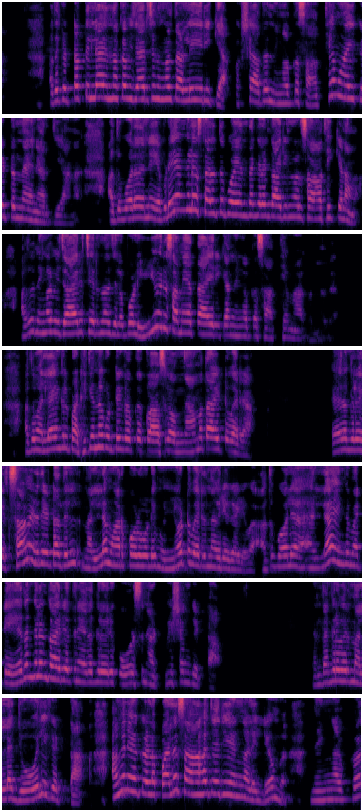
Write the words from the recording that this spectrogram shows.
അത് കിട്ടത്തില്ല എന്നൊക്കെ വിചാരിച്ച് നിങ്ങൾ തള്ളിയിരിക്കാം പക്ഷെ അത് നിങ്ങൾക്ക് സാധ്യമായി കിട്ടുന്ന എനർജിയാണ്. അതുപോലെ തന്നെ എവിടെയെങ്കിലും സ്ഥലത്ത് പോയി എന്തെങ്കിലും കാര്യങ്ങൾ സാധിക്കണം. അത് നിങ്ങൾ വിചാരിച്ചിരുന്നത് ചിലപ്പോൾ ഈ ഒരു സമയത്തായിരിക്കാം നിങ്ങൾക്ക് സാധ്യമാകുന്നത്. അതുമല്ലെങ്കിൽ പഠിക്കുന്ന കുട്ടികൾക്ക് ക്ലാസ്സിൽ ഒന്നാമതായിട്ട് വരാം. ഏതെങ്കിലും എക്സാം എഴുതിയിട്ട് അതിൽ നല്ല മാർക്കോടുകൂടി മുന്നോട്ട് വരുന്ന ഒരു കഴിവ്. അതുപോലെ അല്ല എങ്കിൽ മറ്റേതെങ്കിലും കാര്യത്തിന് ഏതെങ്കിലും ഒരു കോഴ്സിന് അഡ്മിഷൻ കിട്ടാം. എന്തെങ്കിലും ഒരു നല്ല ജോലി കിട്ടാം. അങ്ങനെയൊക്കെയുള്ള പല സാഹചര്യങ്ങളിലും നിങ്ങൾക്ക്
